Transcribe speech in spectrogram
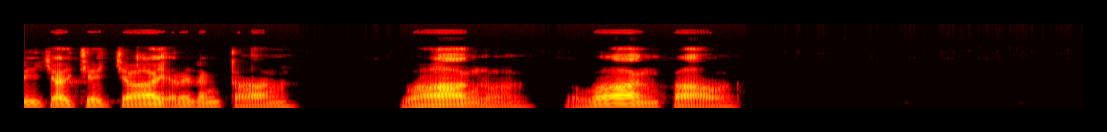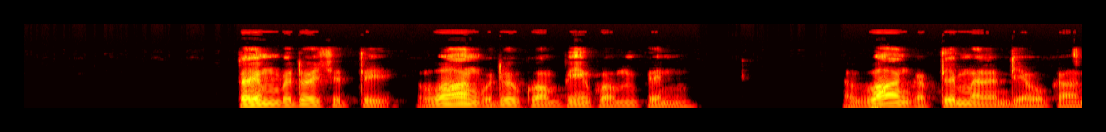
ดีใจเฉยใจอะไรต่างๆ วางลงว่างเปล่า เต็มไปด้วยสติ ว่างไปด้วยความเป็นความเป็น ว่างกับเต็มมันเดียวกัน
